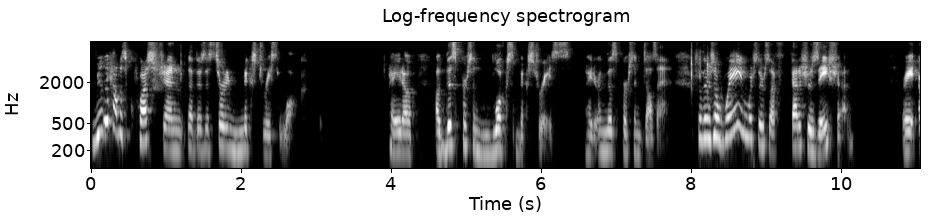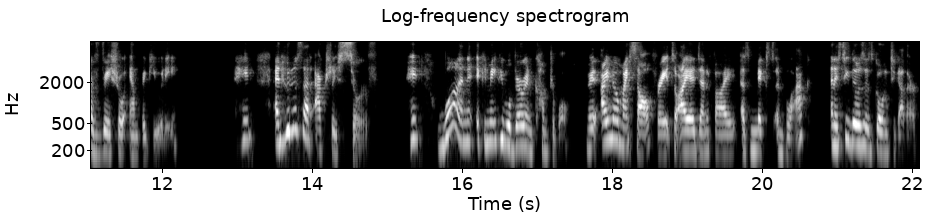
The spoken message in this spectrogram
really have us question that there's a certain mixed race look, right? Of, of this person looks mixed race, right? And this person doesn't. So there's a way in which there's a fetishization right, of racial ambiguity. Right? And who does that actually serve? Right? One, it can make people very uncomfortable. Right? I know myself, right? So I identify as mixed and black, and I see those as going together.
